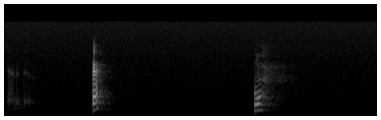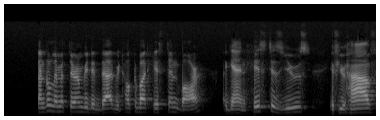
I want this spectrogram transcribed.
standard error. Okay? Cool. Central limit theorem, we did that. We talked about hist and bar. Again, hist is used if you have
